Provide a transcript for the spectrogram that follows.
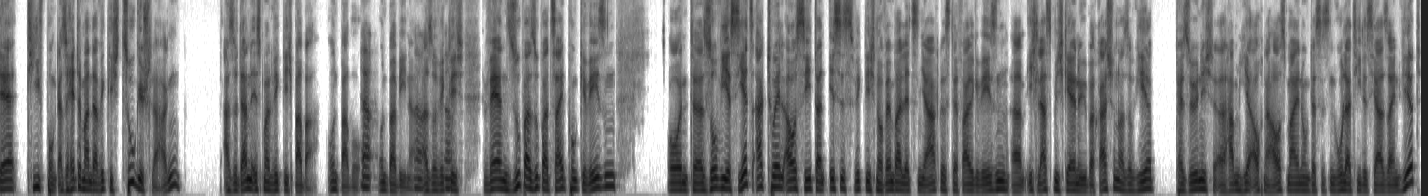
der Tiefpunkt. Also hätte man da wirklich zugeschlagen, also dann ist man wirklich Baba und Babo ja. und Babina. Ja, also wirklich ja. wäre ein super, super Zeitpunkt gewesen. Und äh, so wie es jetzt aktuell aussieht, dann ist es wirklich November letzten Jahres der Fall gewesen. Ähm, ich lasse mich gerne überraschen. Also wir persönlich äh, haben hier auch eine Hausmeinung, dass es ein volatiles Jahr sein wird.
